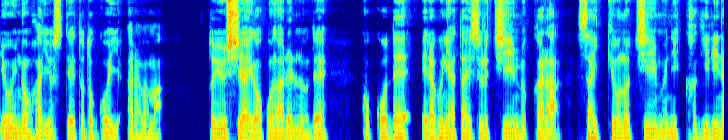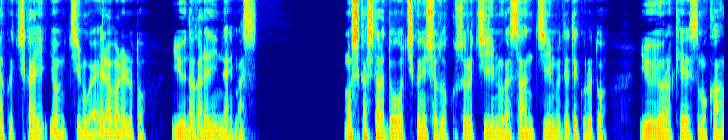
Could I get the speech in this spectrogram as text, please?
ー、4位のオハイオステートと5位アラバマ。という試合が行われるので、ここで選ぶに値するチームから最強のチームに限りなく近い4チームが選ばれるという流れになります。もしかしたら同地区に所属するチームが3チーム出てくるというようなケースも考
